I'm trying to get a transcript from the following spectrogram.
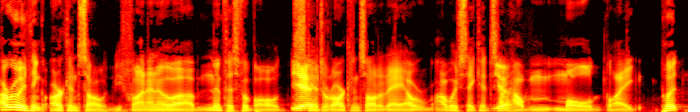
I really think Arkansas would be fun. I know uh, Memphis football yeah. scheduled Arkansas today. I, I wish they could somehow yeah. mold like put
